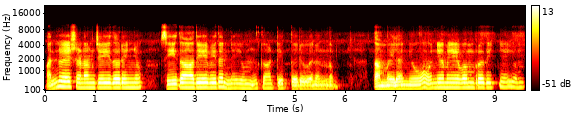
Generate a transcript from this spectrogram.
അന്വേഷണം ചെയ്തറിഞ്ഞു സീതാദേവി തന്നെയും കാട്ടിത്തരുവനെന്നും തമ്മിൽ അന്യോന്യമേവം പ്രതിജ്ഞയും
